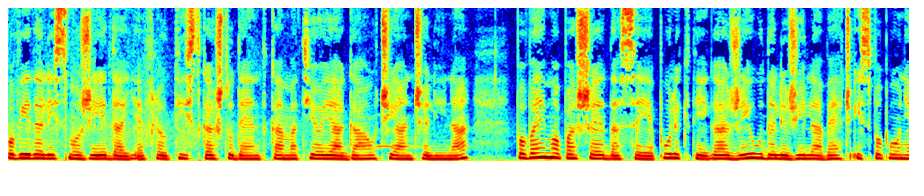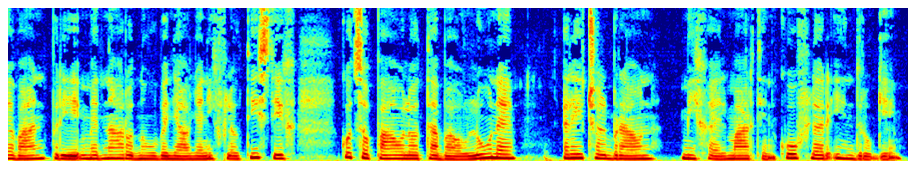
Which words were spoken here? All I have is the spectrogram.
Povedali smo že, da je flautistka študentka Matjoja Gauči Ančelina, povejmo pa še, da se je poleg tega že udeležila več izpopolnjevanj pri mednarodno uveljavljenih flautistih, kot so Paolo Tabaulone, Rachel Brown, Mihael Martin Kofler in drugi.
